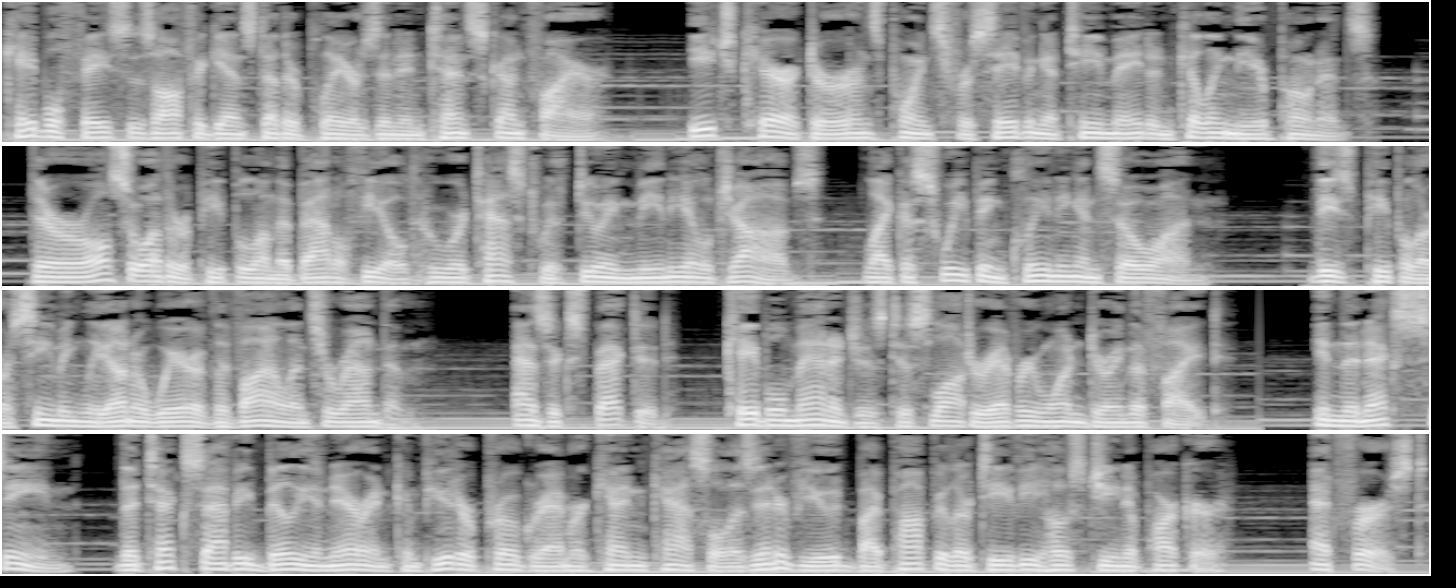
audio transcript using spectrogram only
Kable faces off against other players in intense gunfire. Each character earns points for saving a teammate and killing the opponents. There are also other people on the battlefield who are tasked with doing menial jobs, like a sweeping cleaning and so on. These people are seemingly unaware of the violence around them. As expected, Kable manages to slaughter everyone during the fight. In the next scene, the tech-savvy billionaire and computer programmer Ken Castle is interviewed by popular TV host Gina Parker. At first,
